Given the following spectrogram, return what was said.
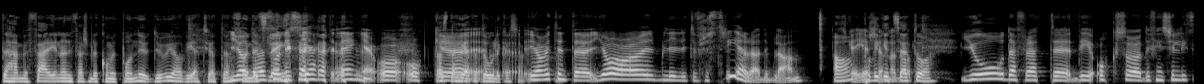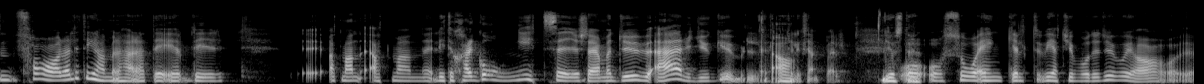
det här med färgerna ungefär som det kommit på nu. Du och jag vet ju att det har Ja, det har funnits funnits länge. jättelänge. Och, och, Fast det har hetat eh, olika saker. Jag vet inte, jag blir lite frustrerad ibland. Ja, på vilket erkänna sätt då? Jo, därför att eh, det är också, det finns ju en liten fara lite grann med det här att det är, blir, att man, att man lite jargongigt säger så här, men du är ju gul Ja, till exempel. Och, och så enkelt vet ju både du och jag eh,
